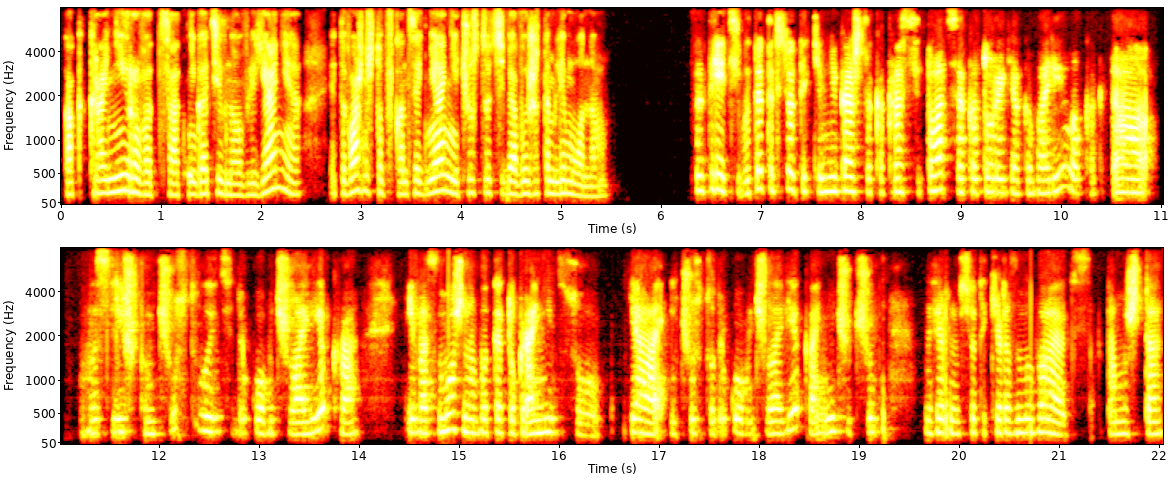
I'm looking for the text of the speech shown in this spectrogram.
как экранироваться от негативного влияния, это важно, чтобы в конце дня не чувствовать себя выжатым лимоном. Смотрите, вот это все-таки, мне кажется, как раз ситуация, о которой я говорила, когда вы слишком чувствуете другого человека, и, возможно, вот эту границу я и чувство другого человека, они чуть-чуть, наверное, все-таки размываются, потому что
